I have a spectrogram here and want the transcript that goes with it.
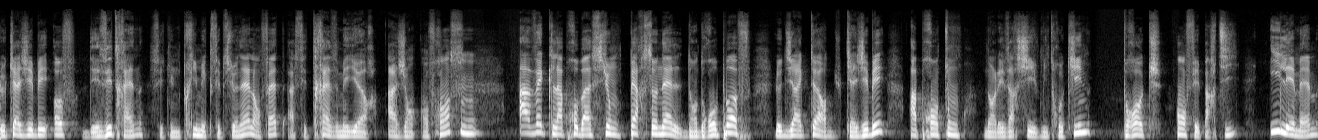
le KGB offre des étrennes, c'est une prime exceptionnelle en fait, à ses 13 meilleurs agents en France. Mhm. Avec l'approbation personnelle d'Andropov, le directeur du KGB, apprend-on dans les archives Mitrokin, Brock en fait partie. Il est même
